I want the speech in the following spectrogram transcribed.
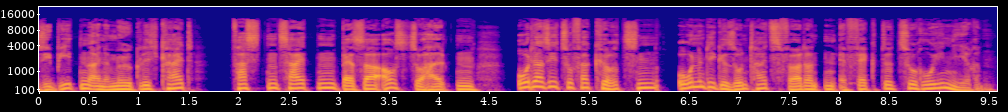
Sie bieten eine Möglichkeit, Fastenzeiten besser auszuhalten oder sie zu verkürzen, ohne die gesundheitsfördernden Effekte zu ruinieren.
